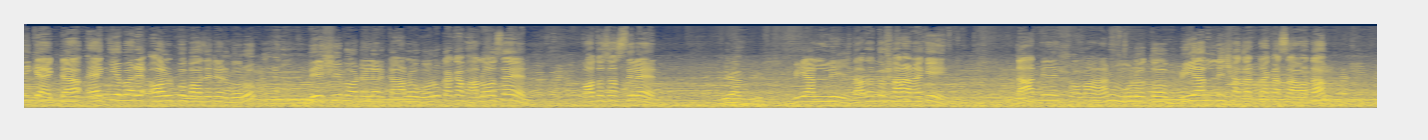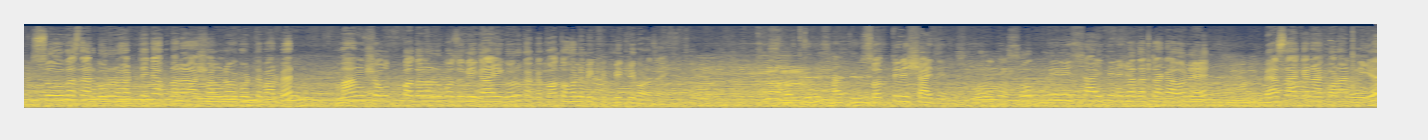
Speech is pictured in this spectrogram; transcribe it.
দিকে একটা একেবারে অল্প বাজেটের গরু দেশি মডেলের কালো গরু। কাকা ভালো আছেন? কত চাচ্ছিলেন? বিয়াল্লিশ। দাঁতে তো সারা নাকি? দাঁতে সমান মূলত বিয়াল্লিশ হাজার টাকা চাওয়া দাম। চৌগাছার গরুর হাট থেকে আপনারা সংগ্রহ করতে পারবেন। মাংস উৎপাদনের উপযোগী গাই গরু কাকা কত হলে বিক্রি বিক্রি করা যায়? ছত্রিশ সাঁত্রিশ মূলত ছত্রিশ সাঁত্রিশ হাজার টাকা হলে বেচা কেনা করার নিয়ে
